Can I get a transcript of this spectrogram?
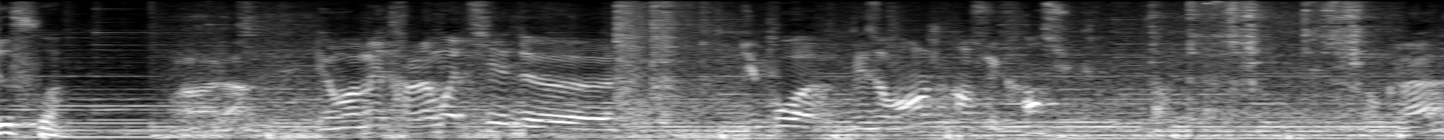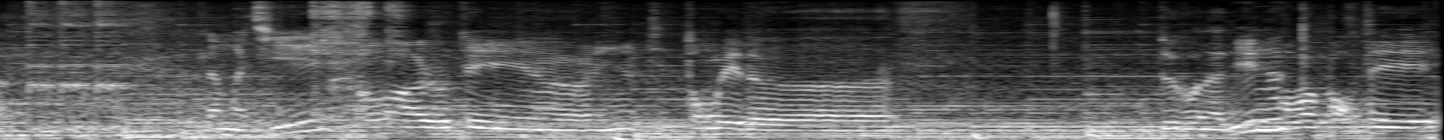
deux fois. Voilà. Et on va mettre la moitié de, du poids des oranges en sucre. En sucre. Donc là, La moitié. on va rajouter une, une petite tombée de, de grenadine. On va porter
